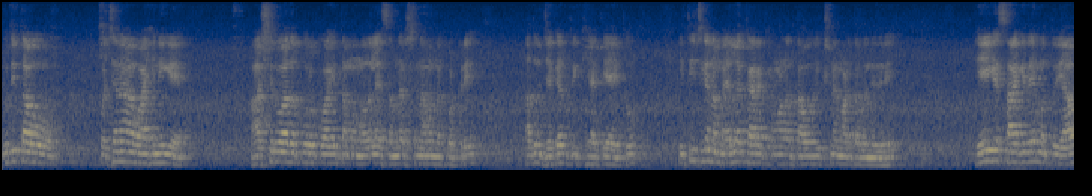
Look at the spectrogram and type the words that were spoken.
ಬುದ್ಧಿ ತಾವು ವಚನ ವಾಹಿನಿಗೆ ಆಶೀರ್ವಾದಪೂರ್ವಕವಾಗಿ ತಮ್ಮ ಮೊದಲನೇ ಸಂದರ್ಶನವನ್ನು ಕೊಟ್ಟರಿ ಅದು ಜಗದ್ವಿಖ್ಯಾತಿ ಆಯಿತು ಇತ್ತೀಚೆಗೆ ನಮ್ಮ ಎಲ್ಲ ಕಾರ್ಯಕ್ರಮಗಳನ್ನು ತಾವು ವೀಕ್ಷಣೆ ಮಾಡ್ತಾ ಬಂದಿದ್ದೀರಿ. ಹೇಗೆ ಸಾಗಿದೆ ಮತ್ತು ಯಾವ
